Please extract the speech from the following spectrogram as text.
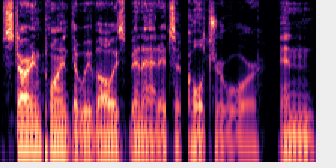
starting point that we've always been at. It's a culture war, and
